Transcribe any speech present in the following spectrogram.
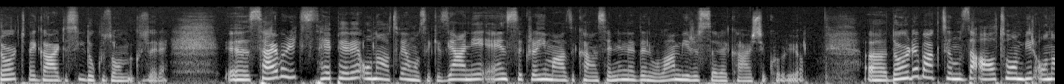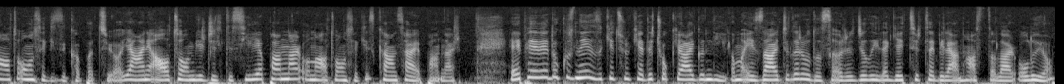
4 ve Gardasil 9 olmak üzere. E, Cervarix HPV 16 ve 18 yani en sık rahim ağzı kanserine neden olan virüslere karşı koruyor. E, 4'e baktığımızda 6-11, 16-18'i kapatıyor. Yani 6-11 ciltte sil yapanlar, 16-18 kanser yapanlar. HPV 9 ne yazık ki Türkiye'de çok yaygın değil ama Eczacılar Odası aracılığıyla getirtebilen hastalar oluyor.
